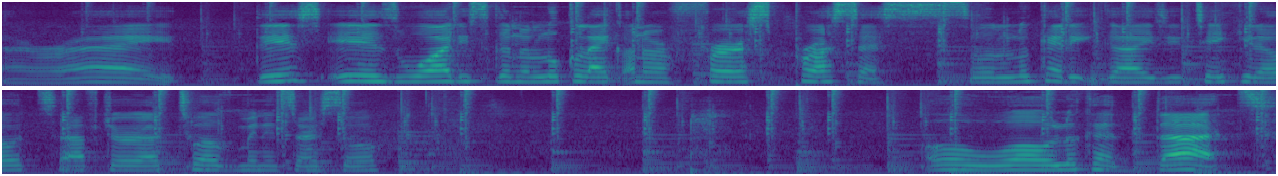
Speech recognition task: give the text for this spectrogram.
All right this is what it's gonna look like on our first process. So look at it guys you take it out after uh, 12 minutes or so. Oh whoa look at that.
